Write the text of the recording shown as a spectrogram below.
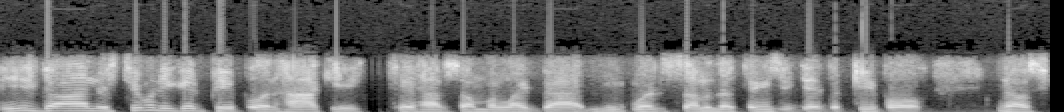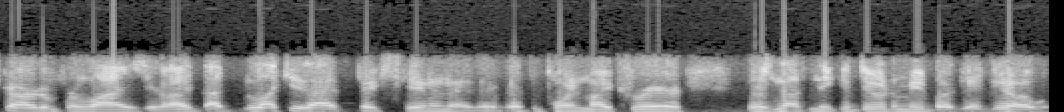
he's gone. There's too many good people in hockey to have someone like that. And what some of the things he did to people, you know, scarred them for lives. You know, I, I'm lucky that I had thick skin, and at, at the point in my career, there's nothing he could do to me. But it, you know,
